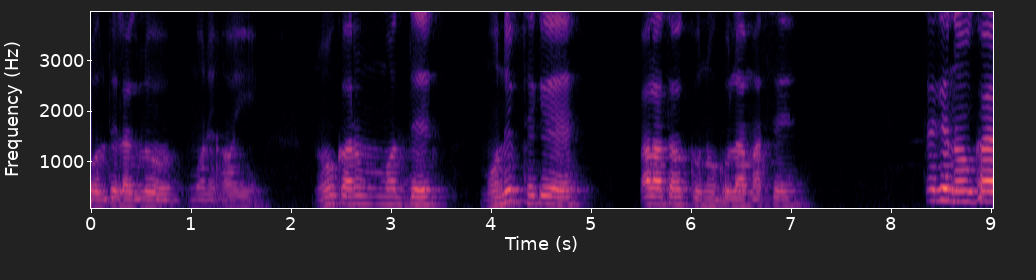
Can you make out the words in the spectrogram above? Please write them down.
বলতে লাগল, মনে হয় নৌকার মধ্যে মনিব থেকে পালাতক কোনো গোলাম আছে? তাকে নৌকা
